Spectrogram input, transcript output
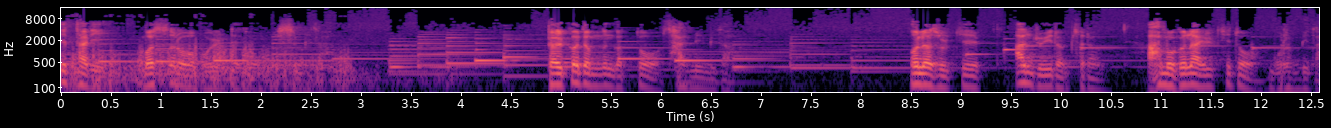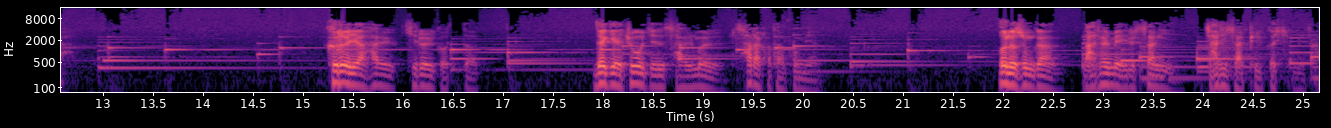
이탈이 멋스러워 보일 때도 있습니다. 별것 없는 것도 삶입니다. 어느 술집 안주 이름처럼 아무거나일지도 모릅니다. 걸어야 할 길을 걷듯 내게 주어진 삶을 살아가다 보면 어느 순간 나름의 일상이 자리 잡힐 것입니다.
